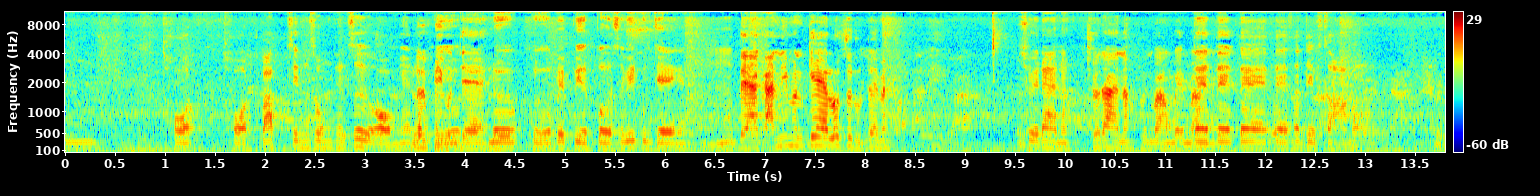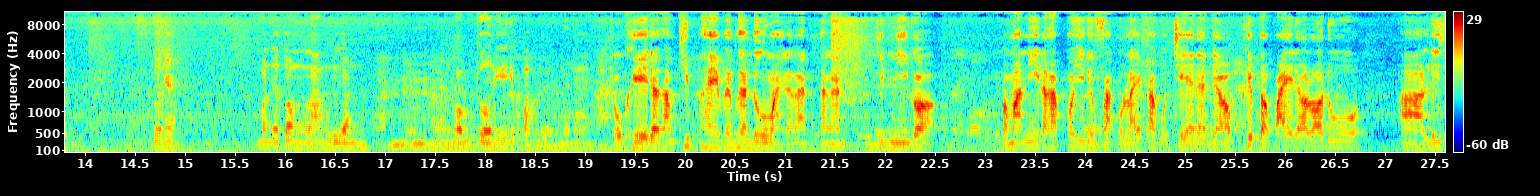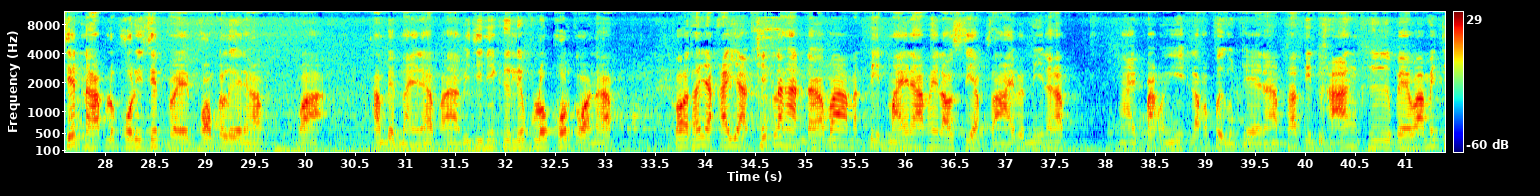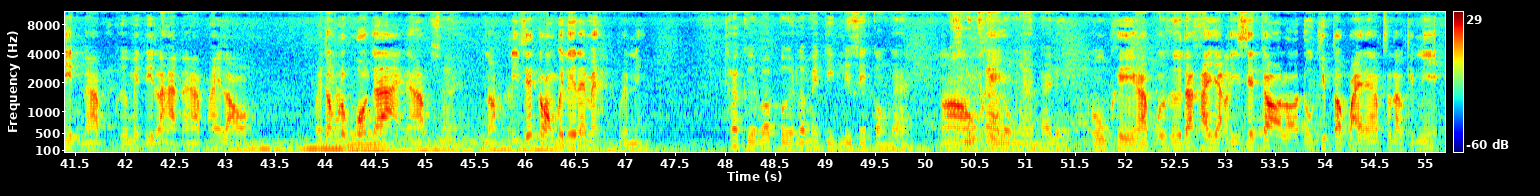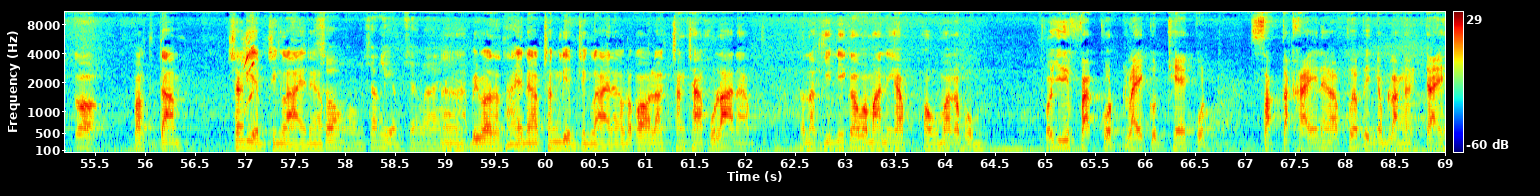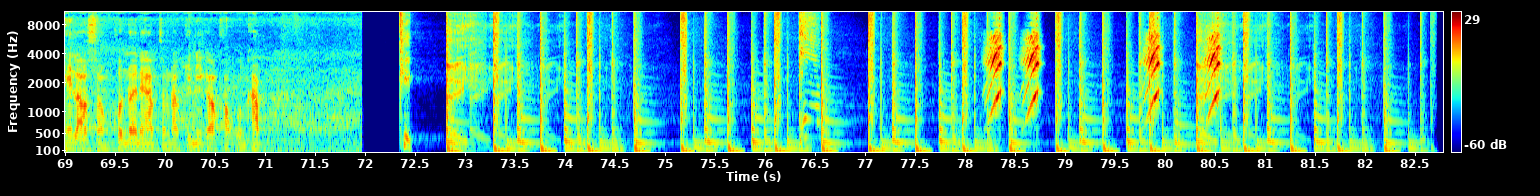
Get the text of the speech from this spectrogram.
ถอดถอดปลั๊กเซนซงเซนเซอร์ออกเงี้ยเริ่มเปลี่ยนกุญแจเลอเผลอไปเปลี่ยนเปิดสวิตช์กุญแจไงอืมแต่อาการนี้มันแก้รถสะดุดได้ไหมช่วยได้นะช่วยได้เนอะเป็นบางเป็นบางแต่แต่แต่แต่สเต็ปสามอะตัวเนี้ยมันจะต้องล้างเรือนเพราะตัวนี้จะปรับโหมดไม่ได้ โอเคเดี๋ยวทำคลิปให้เพื่อนๆดูใหม่แล้วกันถ้างั้นคลิปนี้ก็ ประมาณนี้นะครับ ก็อย่าลืมฝากกดไลค์ฝากกดแชร์เดี๋ยวคลิปต่อไปเดี๋ยวรอดูอ่ารีเซ็ตนะครับลบโค้ดรีเซ็ตไปพร้อมกันเลยนะครับ ว่าทำแบบไหนนะครับอ่าวิธีนี้คือลบลบโค้ดก่อนนะครับ ก็ถ้าอยากใครอยากเช็ครหัสนะครับ ว่ามันติดไหมนะครับ ให้เราเสียบสายแบบนี้นะครับหงายปลั๊กอย่างนี้แล้วก็เปิดกุญแจนะครับ ถ้าติดค้างคือแปลว่าไม่ติดนะครับ คือไม่ติดรหัสนะครับ ให้เราไม่ต้องลบโค้ดก็ได้นะครับใช่เนาะรีเซ็ตกล่องไปเลยได้ไหมแบบนี้ ถ้าเกิดว่าเปิดแล้วไม่ติดรีเซ็ตกล่องได้อ่าซื้โออเค ค่าโรงงานได้เลย โอเคครับ ก็คือถ้าใครอยากรีเซ็ตก็รอดูคลิปต่อไปนะครับสำหรับคลิปนี้ก็ฝากติดตามช่างเหลี่ยมเชียงรายนะครับช่องของช่างเหลี่ยมเชียงรายนะอ่าเป็นภาษาไทยนะครับช่างเหลี่ยมเชียงรายนะครับแล้วก็ช่างชาโคราชนะครับสำหรับคลิปนี้ก็ประมาณนี้ครับขอบคุณมากครับผม ก็ยินดีฝากกดไลค์กดแชร์กดสับตะไคร้นะครับ เพื่อเป็นกำลังใจให้เราสองคนด้วยนะครับสำหรับคลิปนี้ก็ขอบคุณครับ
